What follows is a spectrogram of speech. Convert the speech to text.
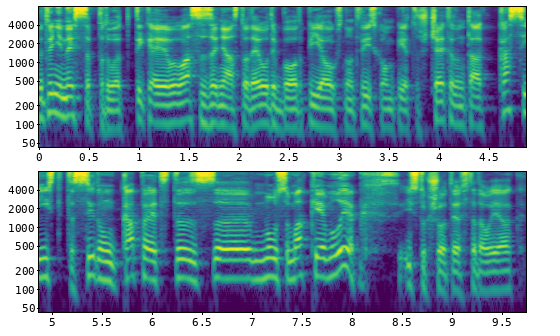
bet viņi nesaprot. Tikai lasa ziņās, ka Euribor pieaugs no 3,5 uz 4. Kas īsti tas ir un kāpēc tas mūsu makiem liek iztukšoties straujāk?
